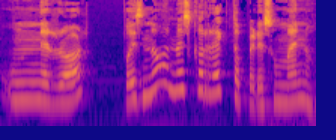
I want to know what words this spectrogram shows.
un error, pues no, no es correcto, pero es humano.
